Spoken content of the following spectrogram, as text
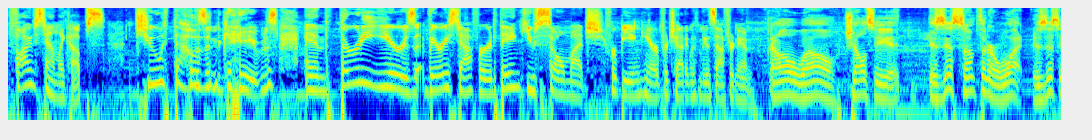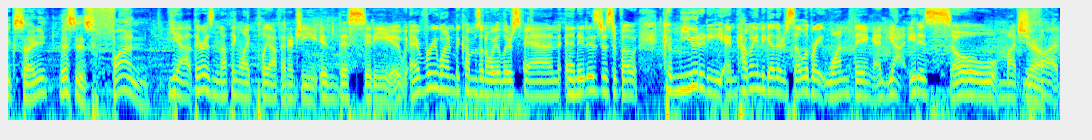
five Stanley Cups. 2,000 games and 30 years. Barrie Stafford, thank you so much for being here, for chatting with me this afternoon. Oh, well, Chelsea, is this something or what? Is this exciting? This is fun. Yeah, there is nothing like playoff energy in this city. Everyone becomes an Oilers fan, and it is just about community and coming together to celebrate one thing. And yeah, it is so much yeah. fun.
